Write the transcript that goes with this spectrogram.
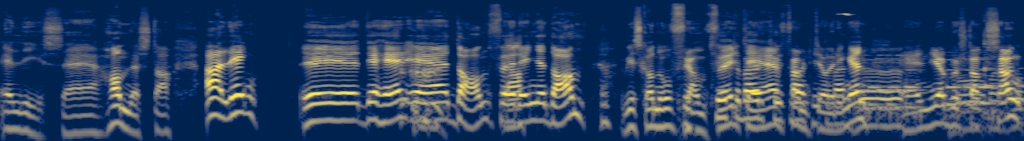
Elise Hannestad. Erling, eh, det her er dagen før Ja. den dagen. Vi skal nå framføre til 50-åringen en bursdagssang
